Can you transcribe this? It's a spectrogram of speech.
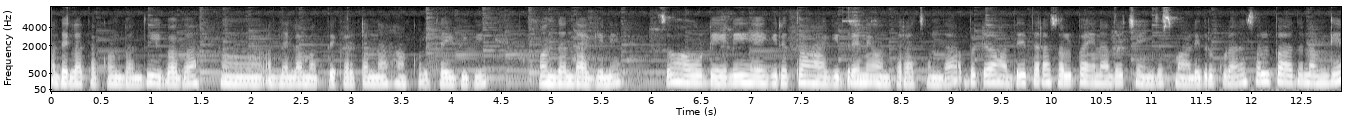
ಅದೆಲ್ಲ ತಗೊಂಡು ಬಂದು ಇವಾಗ ಅದನ್ನೆಲ್ಲ ಮತ್ತೆ ಕರ್ಟನ್ನ ಹಾಕ್ಕೊಳ್ತಾ ಇದ್ದೀವಿ. ಒಂದೊಂದಾಗಿನೇ. ಸೊ ಅವು ಡೈಲಿ ಹೇಗಿರುತ್ತೋ ಹಾಗಿದ್ರೇ ಒಂಥರ ಚಂದ. ಬಟ್ ಅದೇ ಥರ ಸ್ವಲ್ಪ ಏನಾದರೂ ಚೇಂಜಸ್ ಮಾಡಿದರೂ ಕೂಡ ಸ್ವಲ್ಪ ಅದು ನಮಗೆ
